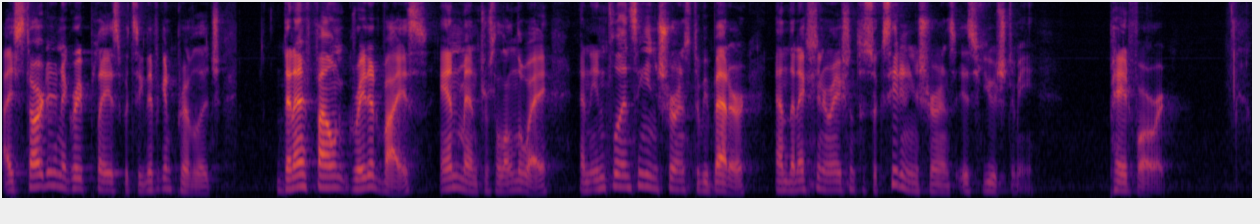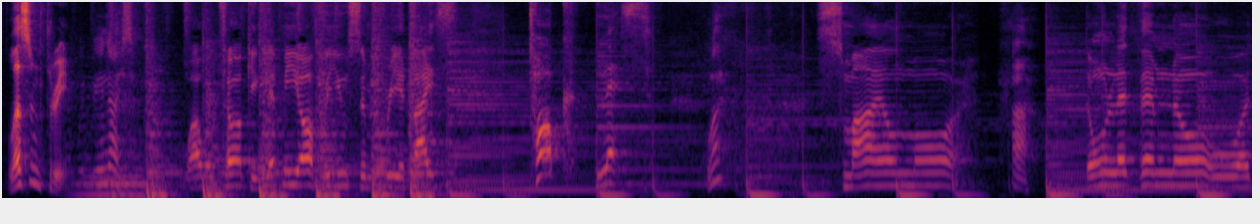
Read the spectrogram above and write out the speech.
I started in a great place with significant privilege. Then I found great advice and mentors along the way, and influencing insurance to be better and the next generation to succeed in insurance is huge to me. Pay it forward. Lesson three. Would be nice. While we're talking, let me offer you some free advice. Talk less. What? Smile more. Huh. Don't let them know what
